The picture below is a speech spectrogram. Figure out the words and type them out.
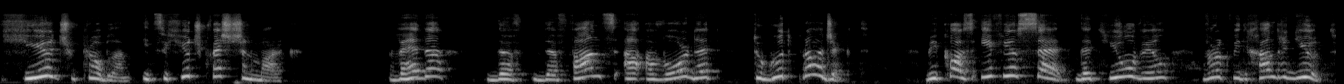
huge problem. It's a huge question mark whether the, the funds are awarded to good project. Because if you said that you will work with 100 youth,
